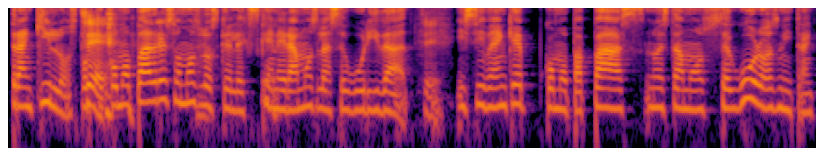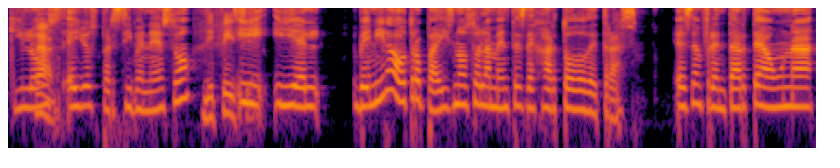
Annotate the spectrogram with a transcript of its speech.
tranquilos, porque Sí. como padres somos los que les generamos la seguridad. Sí. Y si ven que como papás no estamos seguros ni tranquilos, Claro. ellos perciben eso. Difícil. Y, y el venir a otro país no solamente es dejar todo detrás, es enfrentarte a una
